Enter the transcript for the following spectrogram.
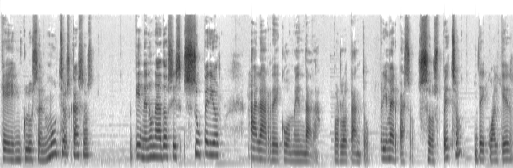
que incluso en muchos casos tienen una dosis superior a la recomendada. Por lo tanto, primer paso, sospecho de cualquier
